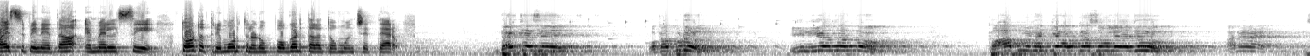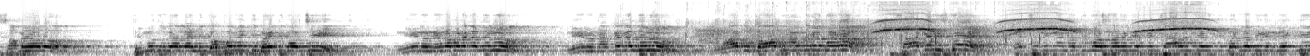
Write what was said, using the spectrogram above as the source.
వైసీపీ నేత ఎమ్మెల్సీ తోట త్రిమూర్తులను పొగడ్తలతో ముంచెత్తారు. దయచేసి ఒకప్పుడు ఈ నియోజకవర్గం కాపులు నక్కే అవకాశం లేదు అనే సమయంలో త్రిమూర్తి గారు లాంటి గొప్ప వ్యక్తి బయటకు వచ్చి నేను నిలబడగలను నేను నక్కగలను నాకు కాపులందరూ కూడా సహకరిస్తే ఖచ్చితంగా నట్టుకొస్తానని చెప్పి ఛాలెంజ్ చేసి బరిలో దిగిన వ్యక్తి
